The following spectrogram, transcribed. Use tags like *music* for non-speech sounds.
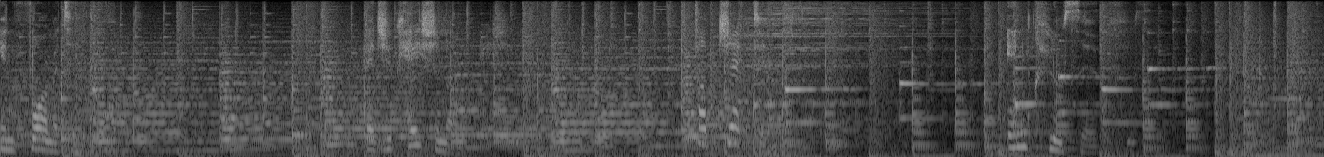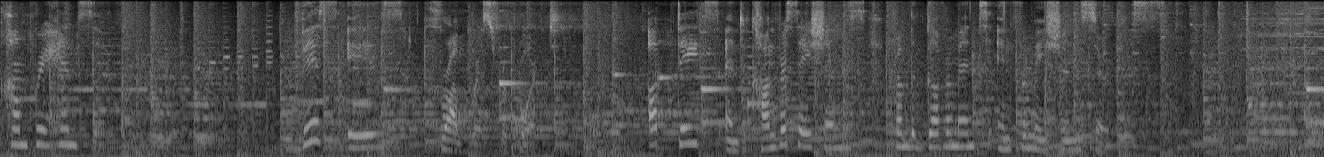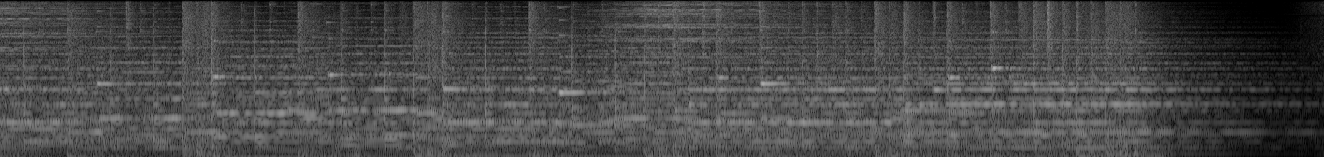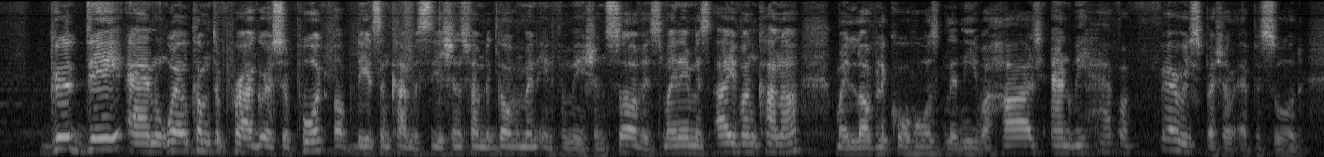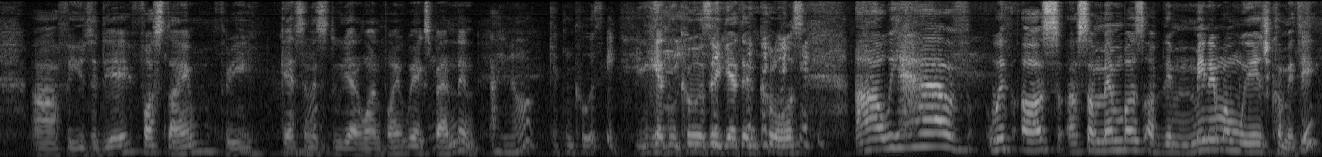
informative, educational, objective, inclusive, comprehensive. This is Progress Report. Updates and conversations from the Government Information Service. Day and welcome to Progress Report, updates and conversations from the Government Information Service. My name is Ivan Khanna, my lovely co-host Gleneva Hodge, and we have a very special episode uh, for you today. First time, three guests in the studio at one point. We're expanding. I know, getting cozy. Getting cozy, getting close. *laughs* Uh, we have with us uh, some members of the Minimum Wage Committee.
